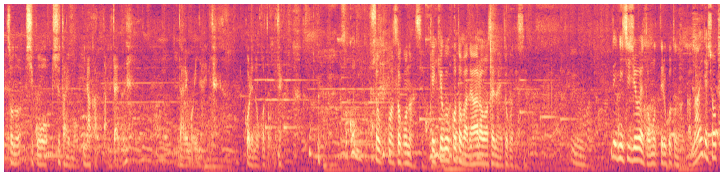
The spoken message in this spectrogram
うん。その思考主体もいなかったみたいなね。誰もいないみたいな。これのことみたいな。そこにそこそこなんですよ。結局言葉で表せないとこですよ、うん、で日常やと思ってることなんかないでしょって。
